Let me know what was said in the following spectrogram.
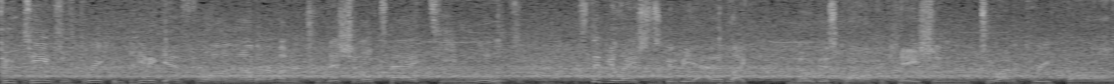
Two teams of three compete against one another under traditional tag team rules. Stipulations can be added like no disqualification, two out of three falls,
